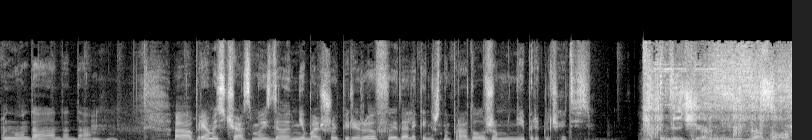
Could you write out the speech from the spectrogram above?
ну да, да, да. А, Прямо сейчас мы сделаем небольшой перерыв и далее, конечно, продолжим. Не переключайтесь. Вечерний дозор.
